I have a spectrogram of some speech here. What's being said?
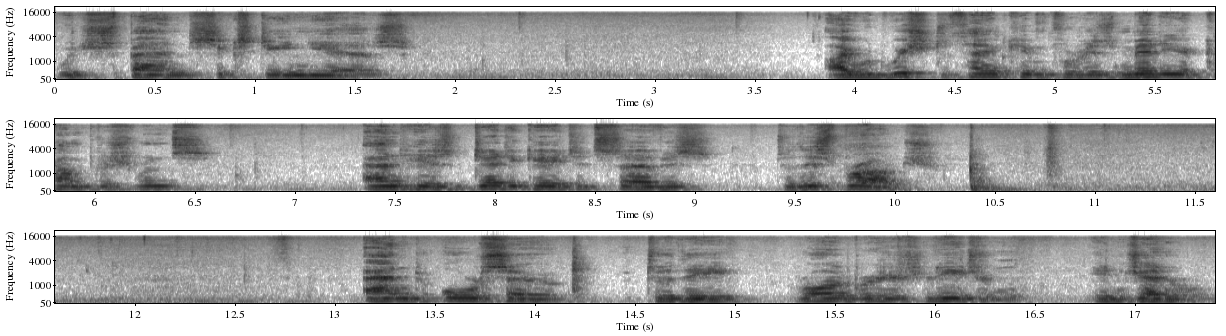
which spanned 16 years. I would wish to thank him for his many accomplishments and his dedicated service to this branch, and also to the Royal British Legion in general.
